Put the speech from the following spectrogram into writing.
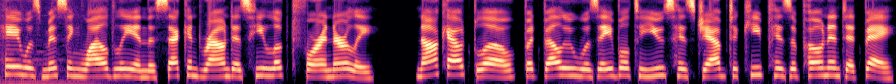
Haye was missing wildly in the second round as he looked for an early knockout blow, but Bellew was able to use his jab to keep his opponent at bay.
